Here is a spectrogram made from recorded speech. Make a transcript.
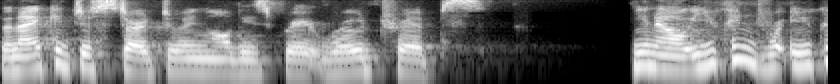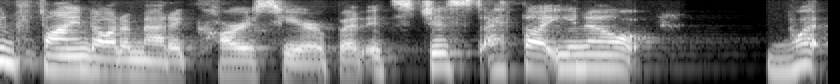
then I could just start doing all these great road trips. You know, you can you can find automatic cars here, but it's just I thought, you know, what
